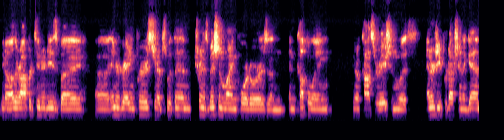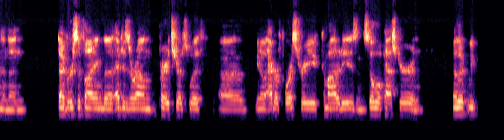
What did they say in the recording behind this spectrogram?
you know other opportunities by uh, integrating prairie strips within transmission line corridors and and coupling you know conservation with energy production again and then diversifying the edges around prairie strips with uh, you know, agroforestry commodities and silvopasture. And you know, we,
